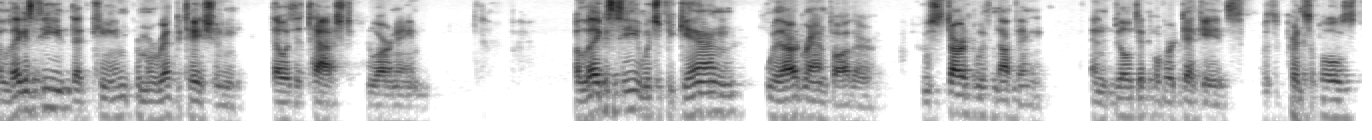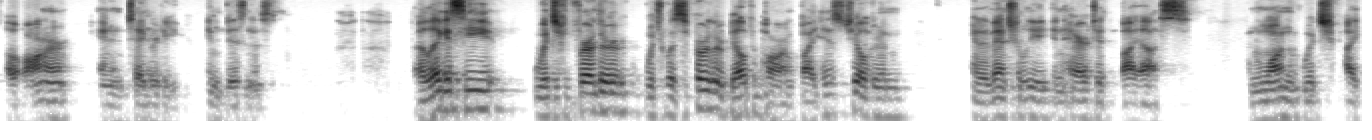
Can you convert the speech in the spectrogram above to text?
A legacy that came from a reputation that was attached to our name. A legacy which began with our grandfather, who started with nothing and built it over decades with principles of honor and integrity in business. A legacy which further, which was further built upon by his children and eventually inherited by us, and one which I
